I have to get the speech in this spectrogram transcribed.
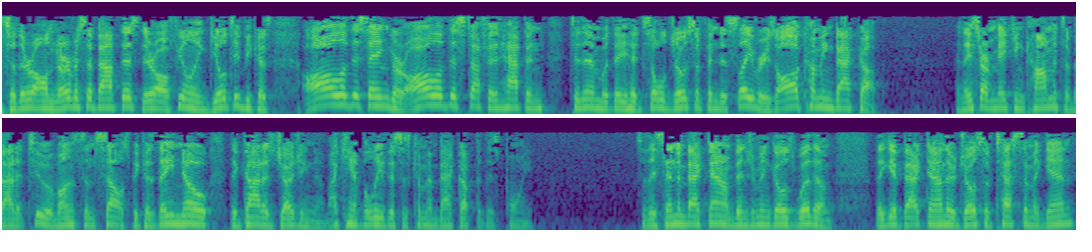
So they're all nervous about this. They're all feeling guilty because all of this anger, all of this stuff had happened to them when they had sold Joseph into slavery is all coming back up. And they start making comments about it too amongst themselves because they know that God is judging them. I can't believe this is coming back up at this point. So they send him back down. Benjamin goes with them. They get back down there. Joseph tests them again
